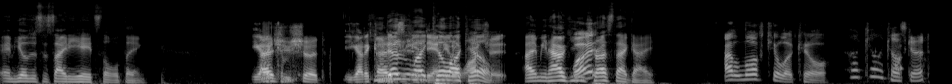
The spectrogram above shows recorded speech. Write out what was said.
and he'll just decide he hates the whole thing. You gotta, As you should. you gotta He doesn't like Danny Kill to la Kill. it. I mean, how can you trust that guy? I love Kill la Kill. Oh, Kill la Kill's good.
